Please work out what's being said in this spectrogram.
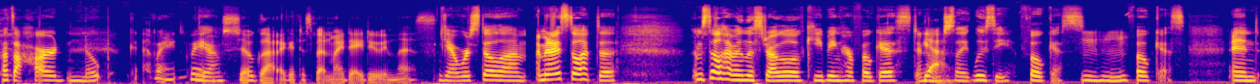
that's a hard nope. "Okay, right, great. Yeah. I'm so glad I get to spend my day doing this. Yeah, we're still. Um, I mean, I still have to. I'm still having the struggle of keeping her focused, and Yeah. I'm just like Lucy, focus, mm-hmm. focus. And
